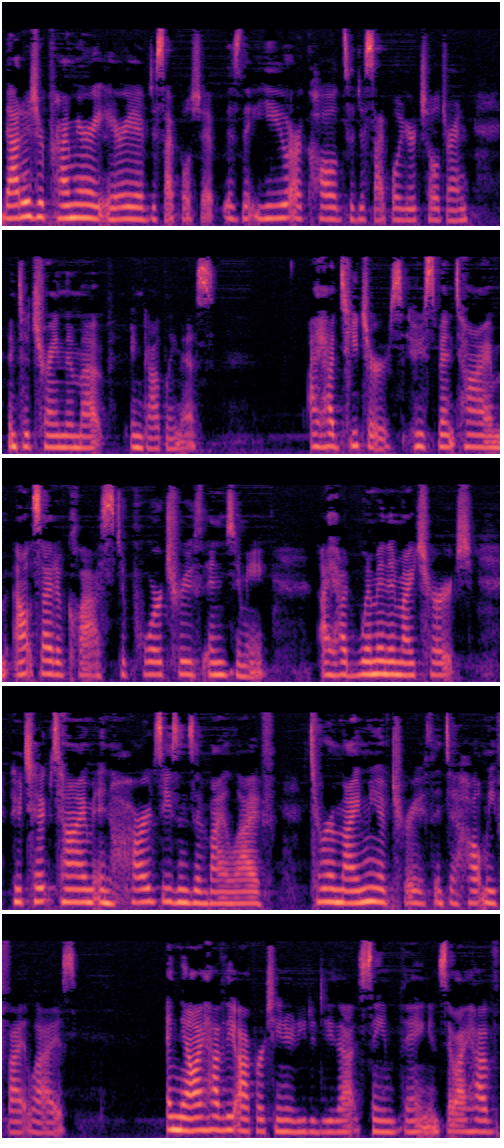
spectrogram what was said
that is your primary area of discipleship is that you are called to disciple your children and to train them up in godliness. I had teachers who spent time outside of class to pour truth into me. I had women in my church who took time in hard seasons of my life to remind me of truth and to help me fight lies. And now I have the opportunity to do that same thing. And so I have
